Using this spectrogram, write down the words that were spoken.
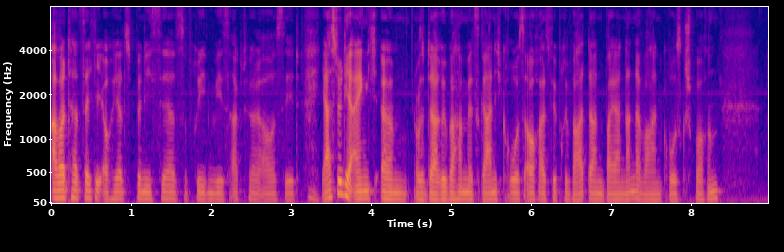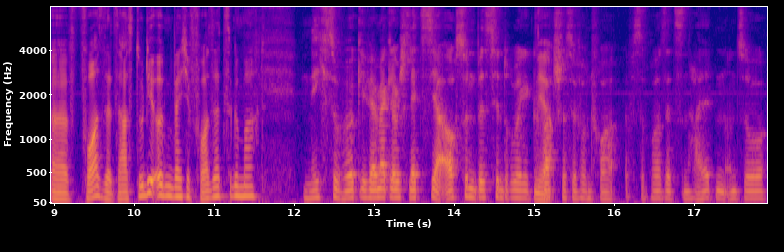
Aber tatsächlich auch jetzt bin ich sehr zufrieden, wie es aktuell aussieht. Ja, hast du dir eigentlich, ähm, also darüber haben wir jetzt gar nicht groß, auch als wir privat dann beieinander waren, groß gesprochen. Äh, Vorsätze, hast du dir irgendwelche Vorsätze gemacht? Nicht so wirklich. Wir haben ja, glaube ich, letztes Jahr auch so ein bisschen drüber gequatscht, ja. dass wir von Vor Vorsätzen halten und so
